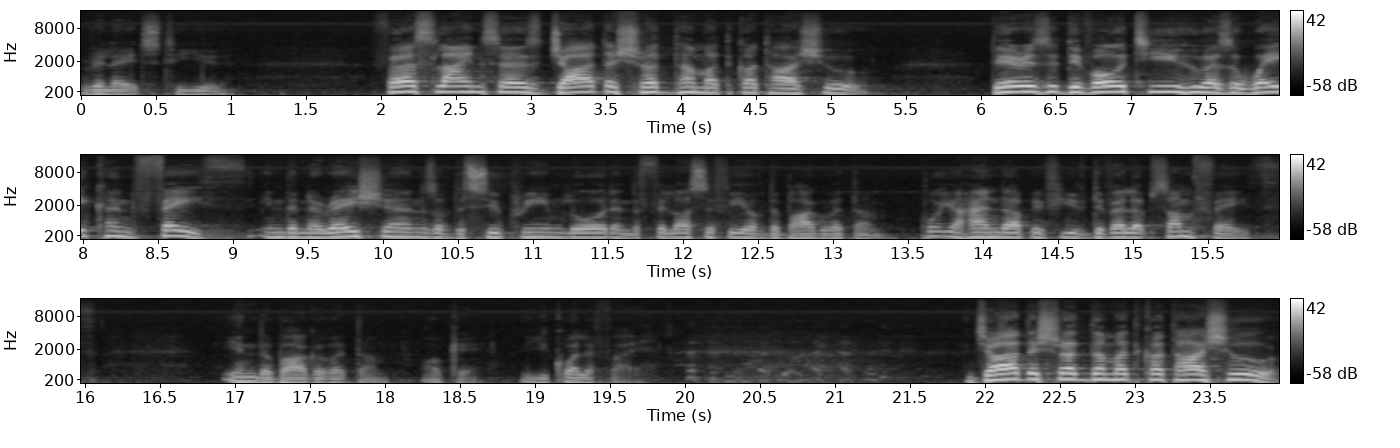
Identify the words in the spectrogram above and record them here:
relates to you. First line says jata shraddhamat kathashu there is a devotee who has awakened faith in the narrations of the Supreme Lord and the philosophy of the Bhagavatam. Put your hand up if you've developed some faith in the Bhagavatam. Okay, you qualify. Jada Shraddha Mat Kathashu,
